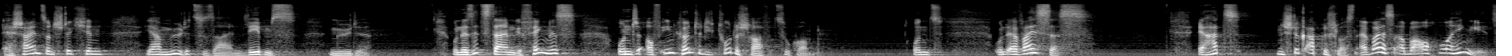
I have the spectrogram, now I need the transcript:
Er scheint so ein Stückchen ja, müde zu sein, lebensmüde. Und er sitzt da im Gefängnis und auf ihn könnte die Todesstrafe zukommen. Und, und er weiß das. Er hat ein Stück abgeschlossen. Er weiß aber auch, wo er hingeht.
